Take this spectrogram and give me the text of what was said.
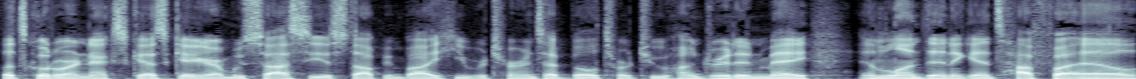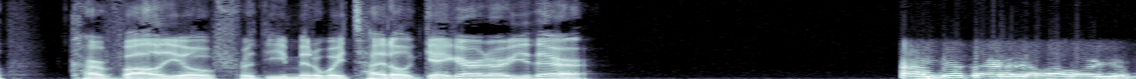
let's go to our next guest. Gegard Mousasi is stopping by. He returns at Bellator 200 in May in London against Rafael Carvalho for the middleweight title. Gegard, are you there? I'm good, Ariel. How are you?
